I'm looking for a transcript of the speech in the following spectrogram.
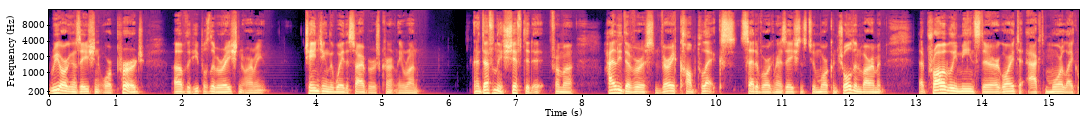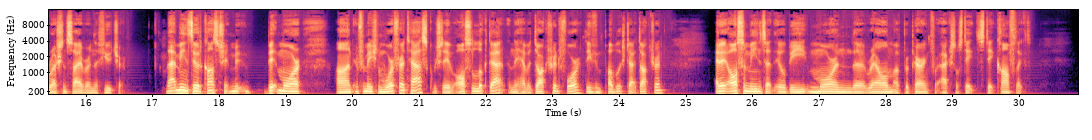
reorganization or purge of the People's Liberation Army, changing the way the cyber is currently run. And it definitely shifted it from a highly diverse and very complex set of organizations to a more controlled environment that probably means they're going to act more like Russian cyber in the future. That means they would concentrate a bit more on information warfare tasks, which they've also looked at and they have a doctrine for. They've even published that doctrine. And it also means that it will be more in the realm of preparing for actual state to state conflict.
